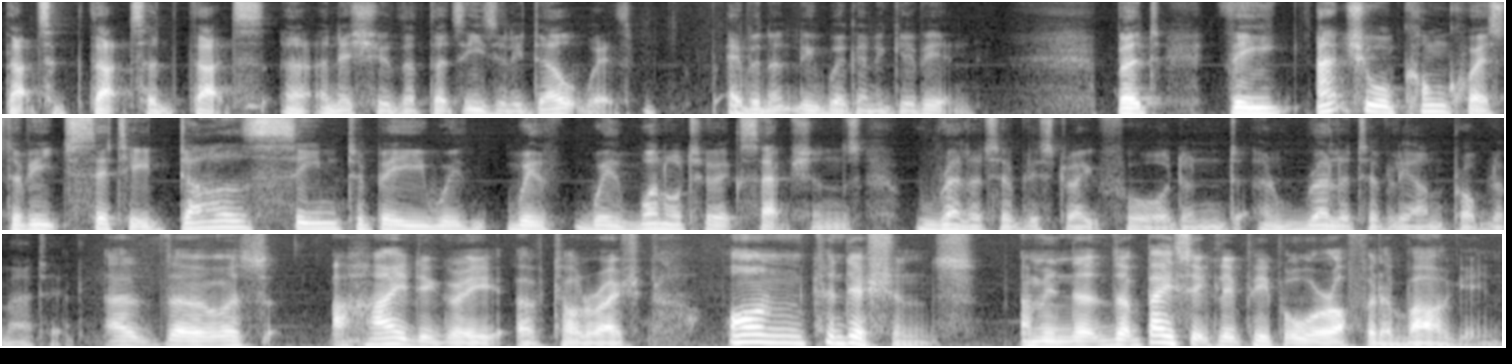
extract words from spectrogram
that's a, that's a, that's a, an issue that, that's easily dealt with. Evidently, we're going to give in. But the actual conquest of each city does seem to be, with, with, with one or two exceptions, relatively straightforward and, and relatively unproblematic. Uh, there was a high degree of toleration on conditions. I mean, the, the, basically people were offered a bargain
